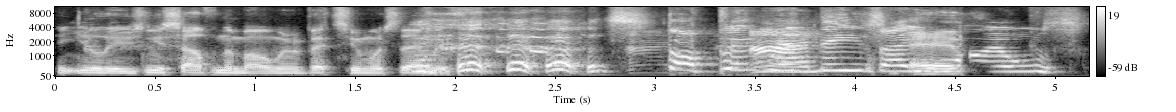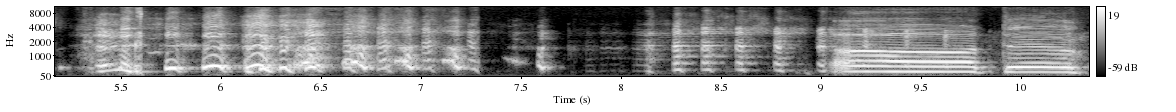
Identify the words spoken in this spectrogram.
think you're losing yourself in the moment a bit too much there. Stop it And- with these eight Um, miles. oh dear.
